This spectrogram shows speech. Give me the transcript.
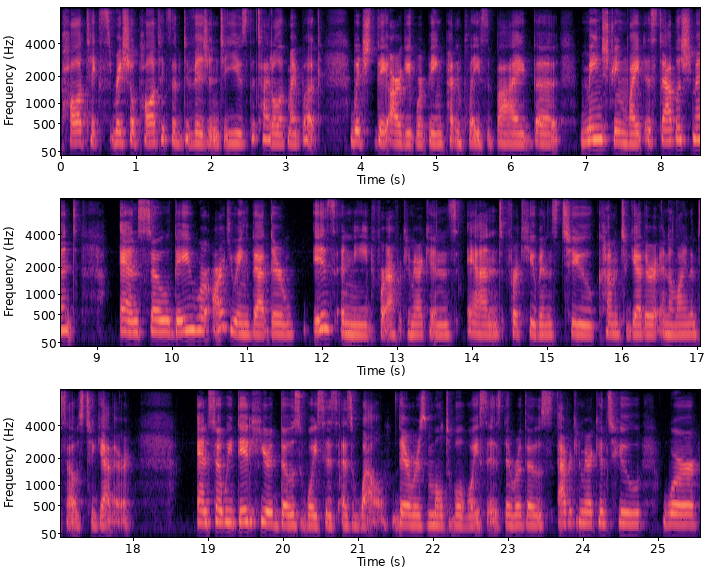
politics, racial politics of division, to use the title of my book, which they argued were being put in place by the mainstream white establishment. And so they were arguing that there is a need for African Americans and for Cubans to come together and align themselves together. And so we did hear those voices as well. There was multiple voices. There were those African Americans who were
